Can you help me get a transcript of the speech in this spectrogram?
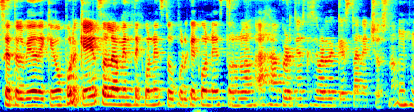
se te olvida de que, o ¿por qué solamente con esto? ¿Por qué con esto no? Ajá, pero tienes que saber de qué están hechos, ¿no? Ujú.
